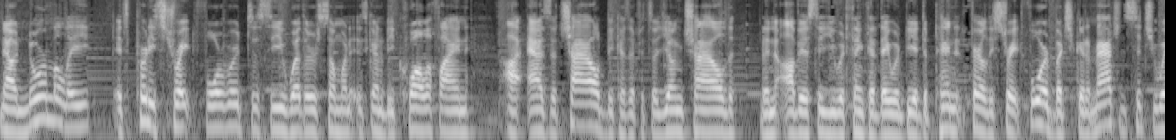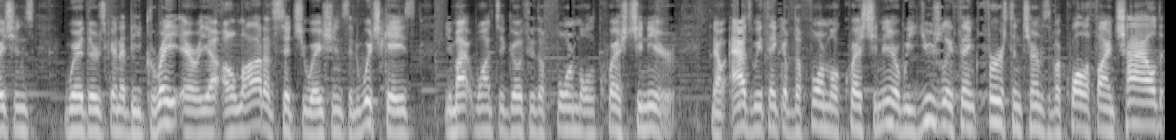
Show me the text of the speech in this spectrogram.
Now, normally it's pretty straightforward to see whether someone is going to be qualifying uh, as a child because if it's a young child, then obviously you would think that they would be a dependent fairly straightforward. But you can imagine situations where there's going to be gray area, a lot of situations, in which case you might want to go through the formal questionnaire. Now, as we think of the formal questionnaire, we usually think first in terms of a qualifying child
